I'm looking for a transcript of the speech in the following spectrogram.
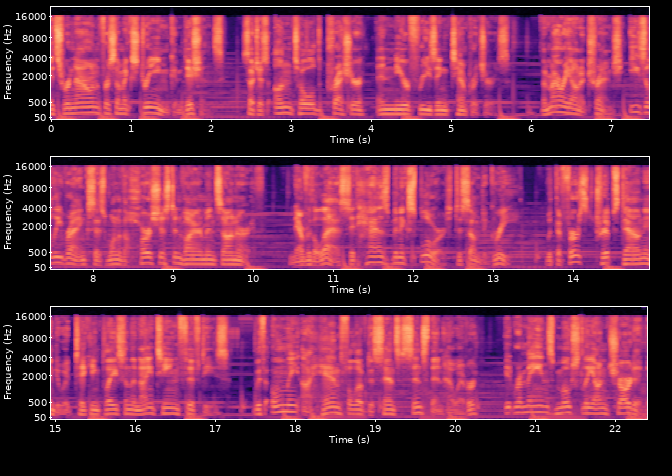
it's renowned for some extreme conditions, such as untold pressure and near-freezing temperatures. The Mariana Trench easily ranks as one of the harshest environments on Earth, Nevertheless, it has been explored to some degree, with the first trips down into it taking place in the 1950s. With only a handful of descents since then, however, it remains mostly uncharted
